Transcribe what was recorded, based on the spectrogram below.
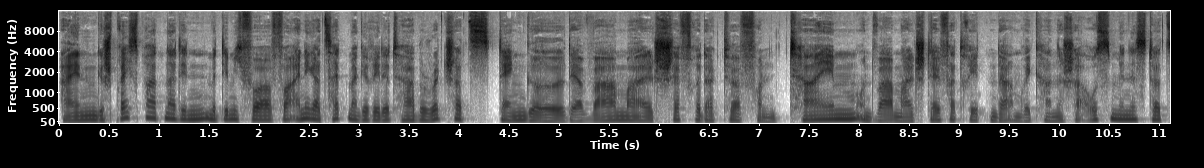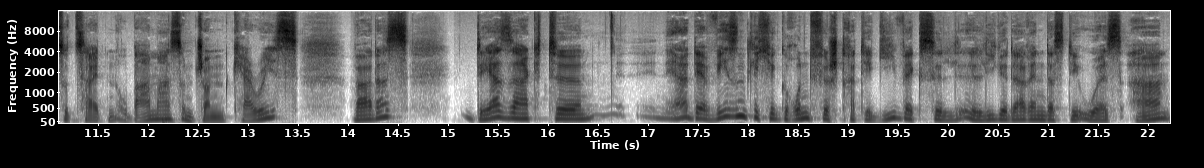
Ein Gesprächspartner, den, mit dem ich vor, vor einiger Zeit mal geredet habe, Richard Stengel, der war mal Chefredakteur von Time und war mal stellvertretender amerikanischer Außenminister zu Zeiten Obamas und John Kerrys war das. Der sagte, ja, der wesentliche Grund für Strategiewechsel liege darin, dass die USA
